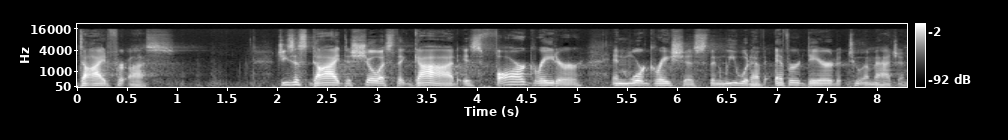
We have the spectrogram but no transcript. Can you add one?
died for us. Jesus died to show us that God is far greater and more gracious than we would have ever dared to imagine.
